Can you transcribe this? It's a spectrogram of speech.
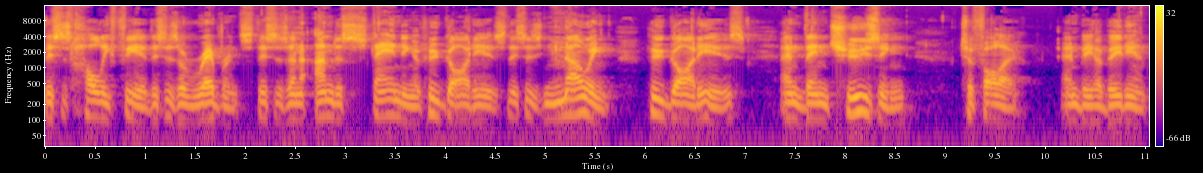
this is holy fear. This is a reverence. This is an understanding of who God is. This is knowing who God is and then choosing to follow and be obedient.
